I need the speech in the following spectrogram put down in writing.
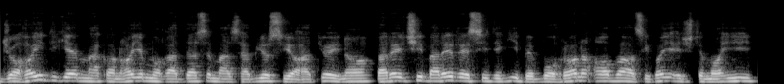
جاهای دیگه مکانهای مقدس مذهبی و سیاحتی و اینا برای چی؟ برای رسیدگی به بحران آب و آسیبهای اجتماعی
